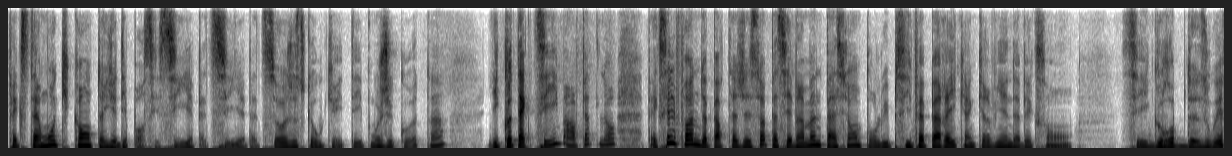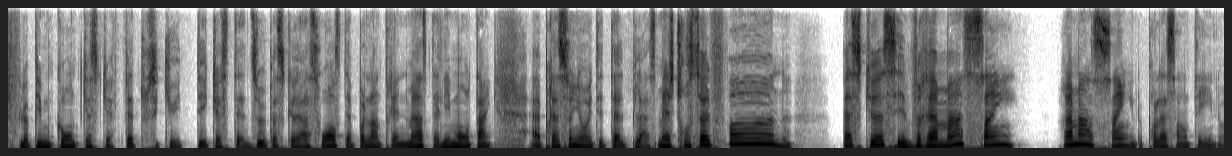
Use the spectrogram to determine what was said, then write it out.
Fait que c'est à moi qui compte. Il a dépassé ci, il a fait ci, il a fait ça, jusqu'à où il a été. Puis moi, j'écoute. Hein. L'écoute active, en fait. Là. Fait que c'est le fun de partager ça parce qu'il y a vraiment une passion pour lui. Puis il fait pareil quand il revient avec son, ses groupes de Zwift, puis il me compte qu'est-ce qu'il a fait, tout ce qui a été, que c'était dur parce que la soir, c'était pas l'entraînement, c'était les montagnes. Après ça, ils ont été telle place. Mais je trouve ça le fun parce que c'est vraiment sain Vraiment sain pour la santé. Là.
